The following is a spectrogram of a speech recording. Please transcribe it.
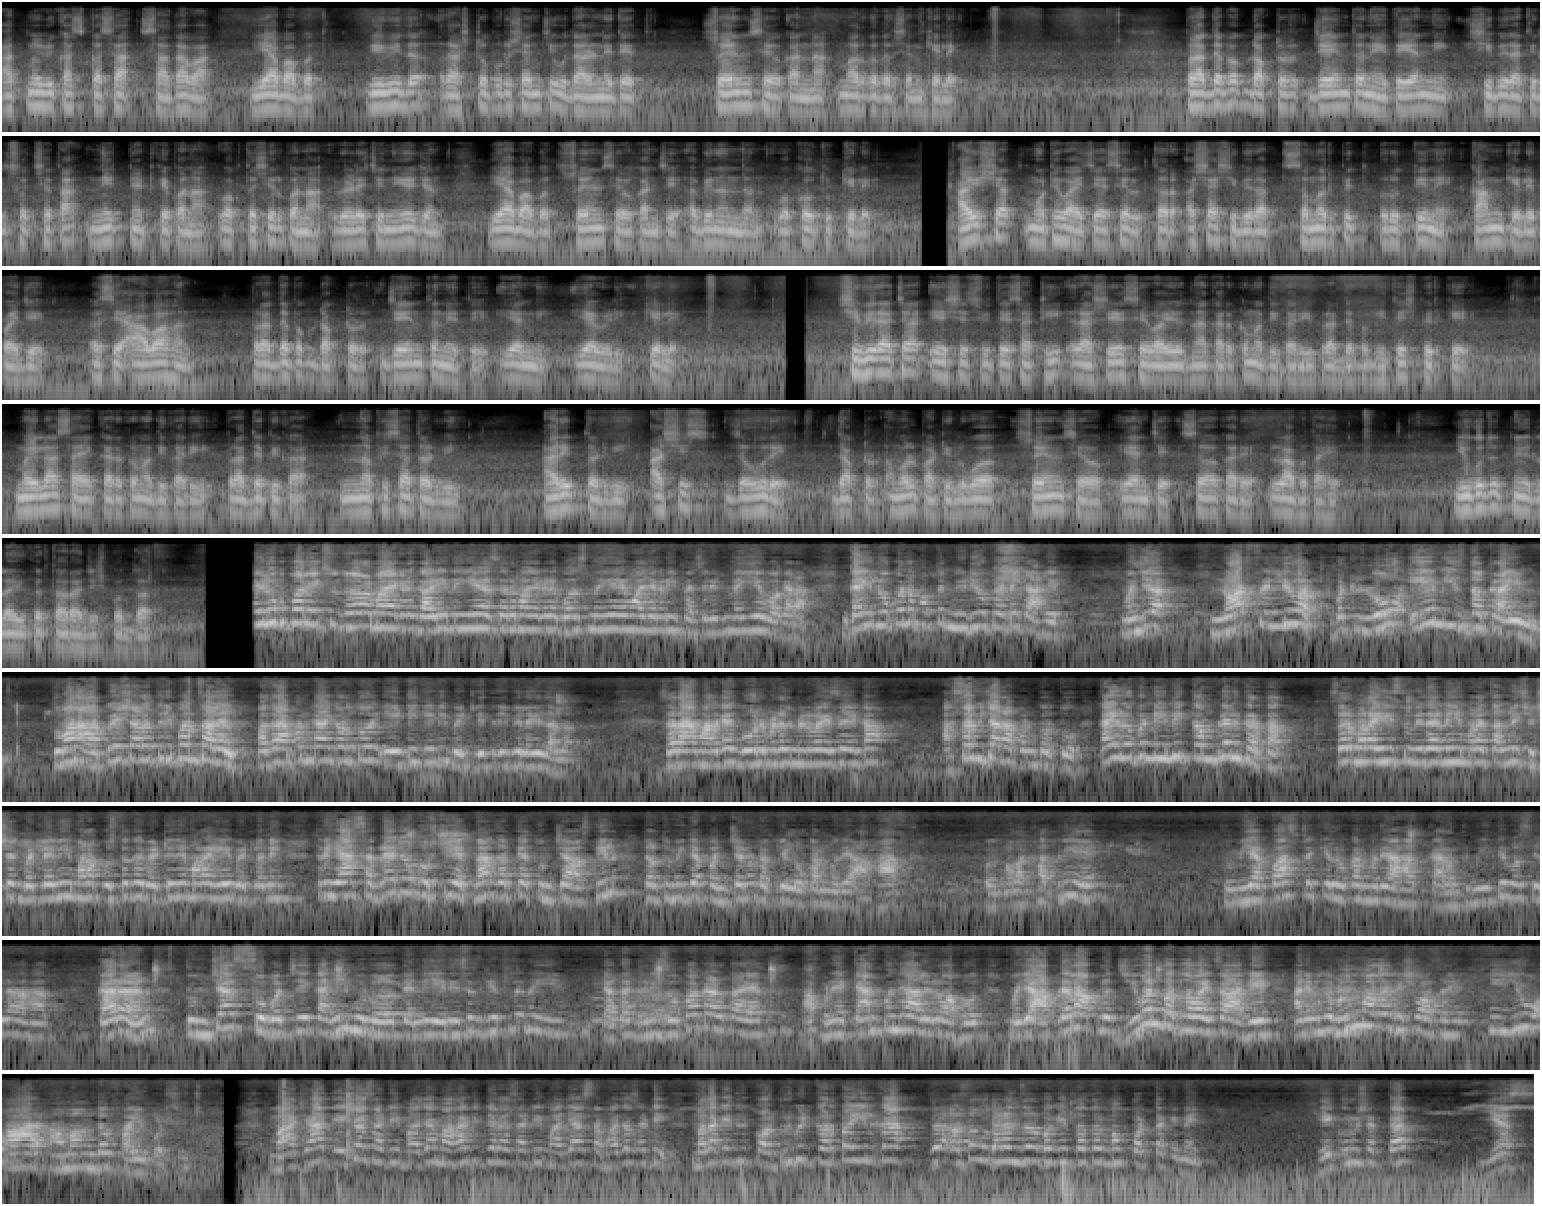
आत्मविकास कसा साधावा याबाबत विविध राष्ट्रपुरुषांची उदाहरणे देत स्वयंसेवकांना मार्गदर्शन केले. प्राध्यापक डॉक्टर जयंत नेते यांनी शिबिरातील स्वच्छता नीटनेटकेपणा वक्तशीरपणा वेळेचे नियोजन याबाबत स्वयंसेवकांचे अभिनंदन व कौतुक केले. आयुष्यात मोठे व्हायचे असेल तर अशा शिबिरात समर्पित वृत्तीने काम केले पाहिजे असे आवाहन प्राध्यापक डॉक्टर जयंत नेते यांनी यावेळी केले. शिबिराच्या यशस्वीतेसाठी राष्ट्रीय सेवा योजना कार्यक्रम अधिकारी प्राध्यापक हितेश फिरके महिला सहाय्यक कार्यक्रम अधिकारी प्राध्यापिका नफिसा तडवी आरिफ तडवी आशिष जहुरे डॉक्टर अमोल पाटील व स्वयंसेवक यांचे सहकार्य लाभत आहे युगदूत न्यूज लाईव्ह करता राजेश पोद्दार. लोक पण एक सुद्धा माझ्याकडे गाडी नाहीये सर माझ्याकडे बस नाहीये माझ्याकडे फॅसिलिटी नाहीये वगैरे. काही लोकांना फक्त मिडिओक्रेटिक आहेत. म्हणजे not फ्रेंडलीवर but low aim is the crime तुम्हाला अपयश आलं तरी पण चालेल मात्र आपण काय करतो? एटी केटी भेटली तरी बी लई झालं. सर हा मला काय गोल्ड मेडल मिळवायचं आहे का? असा विचार आपण करतो. काही लोक नेहमी कंप्लेन करतात. सर मला ही सुविधा नाही मला चांगले शिक्षक भेटले नाही मला पुस्तकं भेटली नाही मला हे भेटलं नाही. तर या सगळ्या ज्या गोष्टी आहेत ना जर त्या तुमच्या असतील तर तुम्ही त्या पंच्याण्णव टक्के लोकांमध्ये आहात. पण मला खात्री आहे तुम्ही या पाच टक्के लोकांमध्ये आहात कारण तुम्ही इथे बसलेला आहात. कारण तुमच्या सोबतचे काही मुलं त्यांनी एनएसएस घेतलं नाहीये. ते आता घरी झोपा काढतायत. आपण या कॅम्पमध्ये आलेलो आहोत. म्हणजे आपल्याला आपलं जीवन बदलवायचं आहे. आणि मग म्हणून माझा विश्वास आहे की you are among the five percent माझ्या देशासाठी माझ्या महाविद्यालयासाठी माझ्या समाजासाठी मला काहीतरी कॉन्ट्रीब्युट करता येईल का? जर असं उदाहरण जर बघितलं तर मग पटतं की नाही. हे करू शकतात? येस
